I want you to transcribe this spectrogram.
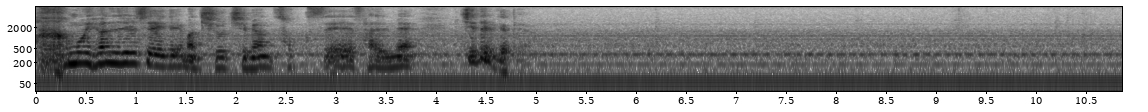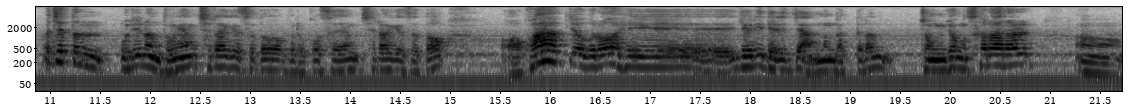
너무 현실 세계에만 치우치면 속세의 삶에 찌들게 돼요. 어쨌든 우리는 동양 철학에서도 그렇고 서양 철학에서도 어, 과학적으로 해결이 되지 않는 것들은 종종 설화를 어,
